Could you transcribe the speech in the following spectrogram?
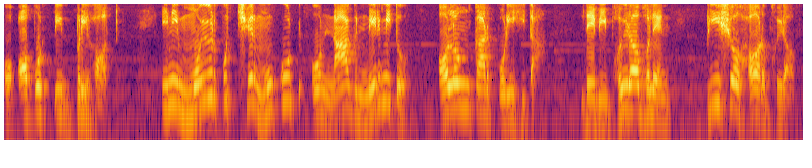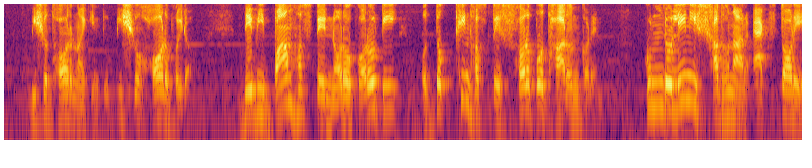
ও অপরটি বৃহৎ। ইনি ময়ূরপুচ্ছের মুকুট ও নাগ নির্মিত অলঙ্কার পরিহিতা। দেবী ভৈরব হলেন বিষহর ভৈরব। বিষধর নয় কিন্তু, বিষহর ভৈরব। দেবী বাম হস্তে নরকরটি ও দক্ষিণ হস্তে সর্প ধারণ করেন। কুণ্ডলিনী সাধনার এক স্তরে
